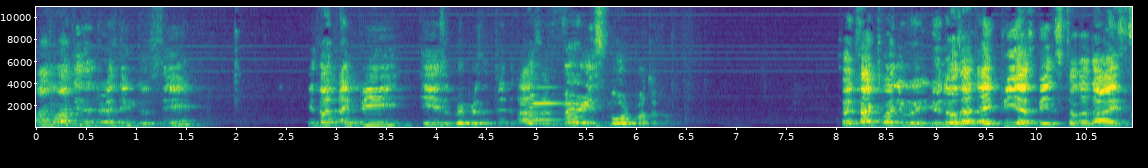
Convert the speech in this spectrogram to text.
And what is interesting to see is that IP is represented as a very small protocol. So in fact, when you, you know that IP has been standardized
